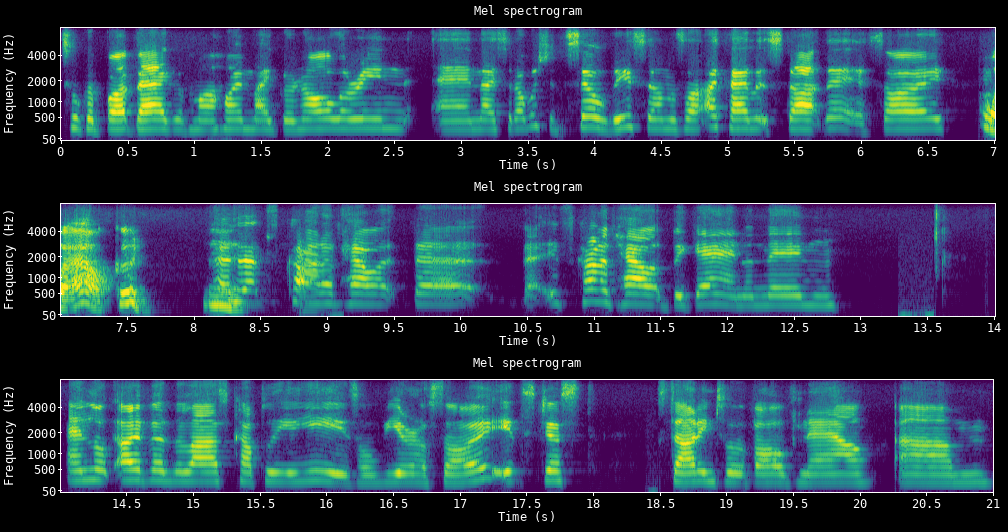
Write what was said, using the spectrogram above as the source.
took a bag of my homemade granola in, and they said, "I "Oh, we should sell this." And I was like, "Okay, let's start there." So wow, good. Mm. that's kind of how it. The, it's kind of how it began, and then. And look, over the last couple of years or year or so, it's just starting to evolve now. Um,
